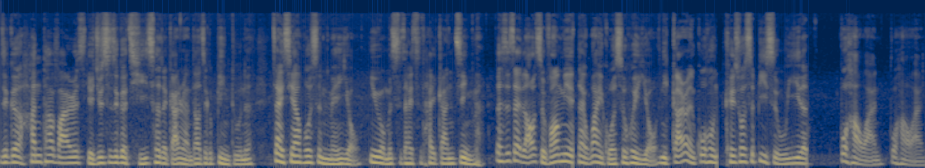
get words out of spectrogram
这个 Hanta virus，也就是这个骑车的感染到这个病毒呢，在新加坡是没有，因为我们实在是太干净了。但是在老鼠方面，在外国是会有。你感染过后，可以说是必死无疑的，不好玩，不好玩。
